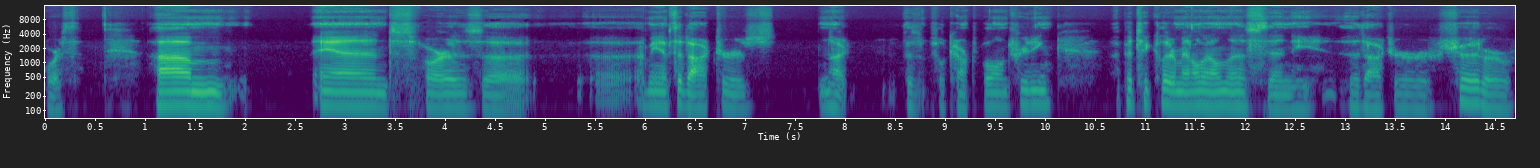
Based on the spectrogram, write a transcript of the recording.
forth. Um, and as far as, uh, uh, I mean, if the doctor's not doesn't feel comfortable in treating a particular mental illness, then he, the doctor should or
